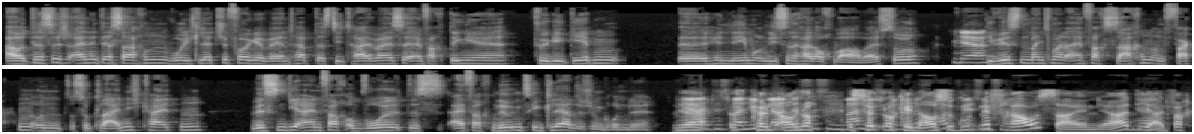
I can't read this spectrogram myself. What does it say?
Aber das ist eine der Sachen, wo ich letzte Folge erwähnt habe, dass die teilweise einfach Dinge für gegeben äh, hinnehmen und die sind halt auch wahr, weißt du? Ja. Die wissen manchmal einfach Sachen und Fakten und so Kleinigkeiten, wissen die einfach, obwohl das einfach nirgends geklärt ist im Grunde. Ja, ja, das das, könnte klar, auch noch, es ist, könnte noch genauso gut eine Frau sein, ja, die Ja. einfach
